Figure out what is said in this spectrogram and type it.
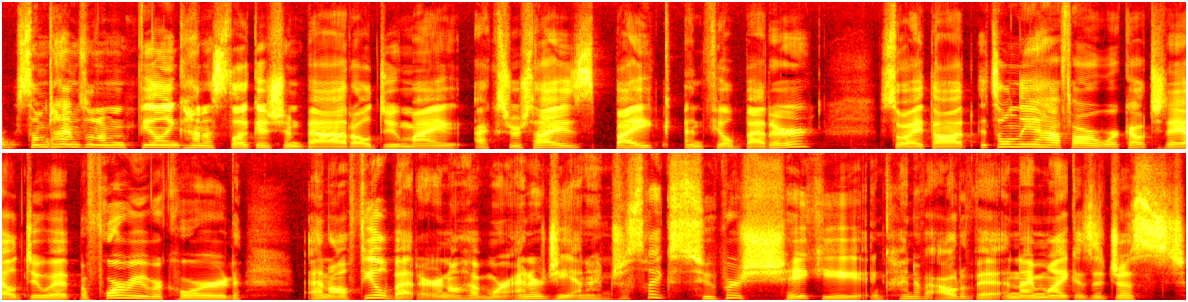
oh, sometimes when I'm feeling kind of sluggish and bad, I'll do my exercise bike and feel better. So I thought it's only a half hour workout today. I'll do it before we record and I'll feel better and I'll have more energy. And I'm just like super shaky and kind of out of it. And I'm like, is it just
